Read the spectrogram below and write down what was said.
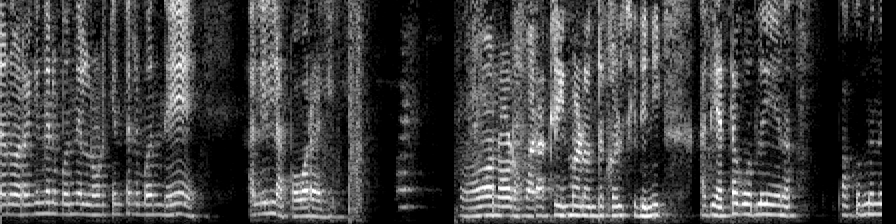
ನಾನು ಹೊರಗಿಂದಲೇ ಬಂದೆ ನೋಡ್ಕೊಂತಾನೆ ಬಂದೆ. ಅಲ್ಲಿಲ್ಲಪ್ಪ ಹೊರಗೆ. ಹ್ಞೂ, ನೋಡು, ಹೊರ ಕ್ಲೀನ್ ಮಾಡು ಅಂತ ಕಳಿಸಿದ್ದೀನಿ. ಅದು ಎತ್ತ ಹೋದ್ಲೆ ಏನೋ, ಪಕ್ಕದ ಮನೆ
